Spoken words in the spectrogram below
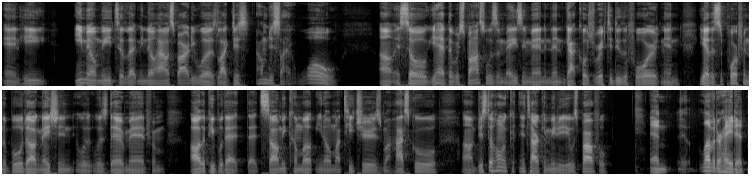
and he emailed me to let me know how inspired he was. Like, just I'm just like, whoa. Um, and so yeah, the response was amazing, man. And then got Coach Richt to do the foreword, and yeah, the support from the Bulldog Nation was, was there, man. From all the people that that saw me come up, you know, my teachers, my high school, um, just the whole entire community. It was powerful. And love it or hate it,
